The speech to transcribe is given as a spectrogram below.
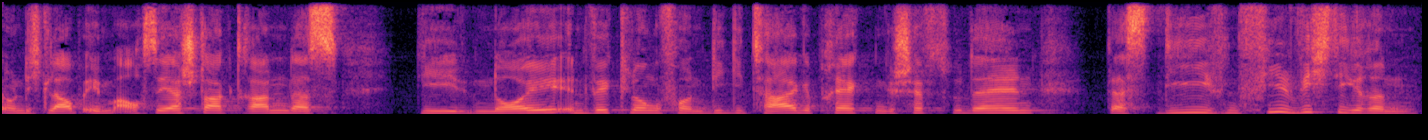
Und ich glaube eben auch sehr stark dran, dass die Neuentwicklung von digital geprägten Geschäftsmodellen, dass die einen viel wichtigeren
